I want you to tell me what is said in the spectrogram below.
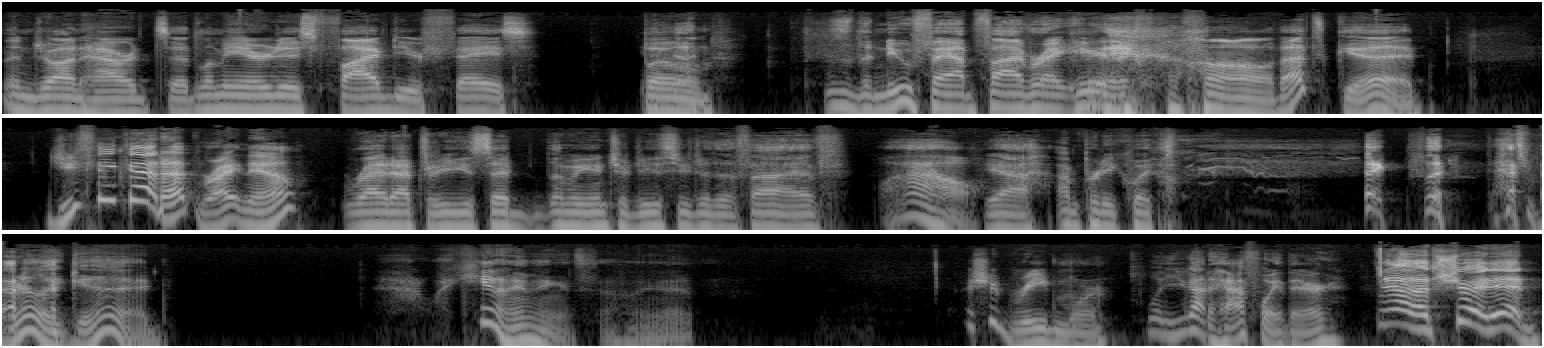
Then Juwan Howard said, "Let me introduce five to your face." Boom. This is the new Fab Five right here. oh, that's good. Did you think that up right now? right after you said, let me introduce you to the five. Wow, Yeah, I'm pretty quick. that's really good. Why can't I think of stuff like that? I should read more. well, you got halfway there. Yeah, that's true. I did.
